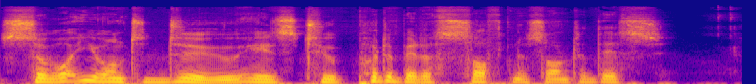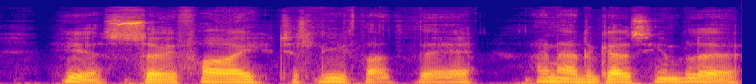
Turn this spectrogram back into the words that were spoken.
So what you want to do is to put a bit of softness onto this here. So if I just leave that there and add a Gaussian blur.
